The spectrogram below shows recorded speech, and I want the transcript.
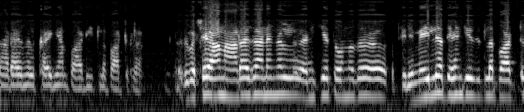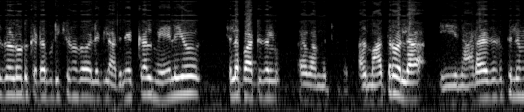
നാടകങ്ങൾക്കായി ഞാൻ പാടിയിട്ടുള്ള പാട്ടുകളാണ്. ഒരു പക്ഷേ ആ നാടകഗാനങ്ങൾ എനിക്ക് തോന്നുന്നത് സിനിമയിൽ അദ്ദേഹം ചെയ്തിട്ടുള്ള പാട്ടുകളോട് കിടപിടിക്കുന്നതോ അല്ലെങ്കിൽ അതിനേക്കാൾ മേലെയോ ചില പാട്ടുകൾ വന്നിട്ടുണ്ട്. അത് മാത്രമല്ല ഈ നാടകത്തിലും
